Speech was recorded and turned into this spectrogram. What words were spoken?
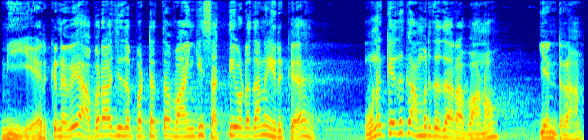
நீ ஏற்கனவே அபராஜித பட்டத்தை வாங்கி சக்தியோட தானே இருக்க? உனக்கு எதுக்கு அமிர்ததாரா பானம்? என்றான்.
